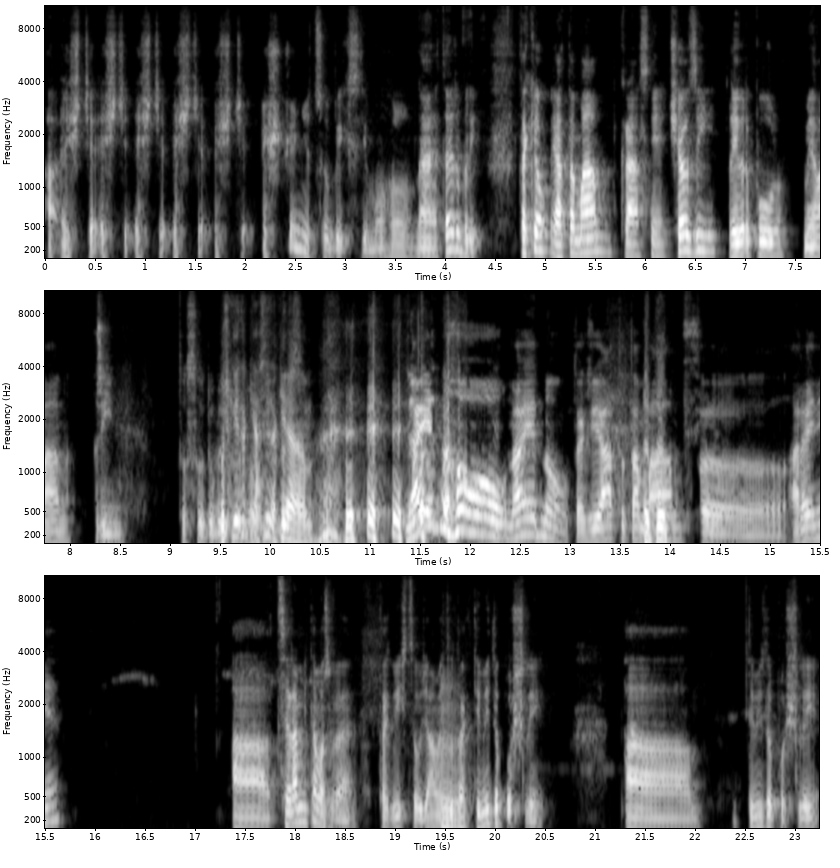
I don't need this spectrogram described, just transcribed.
a ještě, ještě, ještě, ještě, ještě, ještě něco bych si mohl. Ne, to je dobrý. Tak jo, já tam mám krásně Chelsea, Liverpool, Milan, Řím. To jsou dobré. Počkej, tak já si taky dám. na jednou, na jednou. Takže já to tam no to... mám v uh, aréně. A dcera mi tam řve, tak víš co, uděláme mm. to mhm. tak, ty mi to pošli. A ty mi to pošli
